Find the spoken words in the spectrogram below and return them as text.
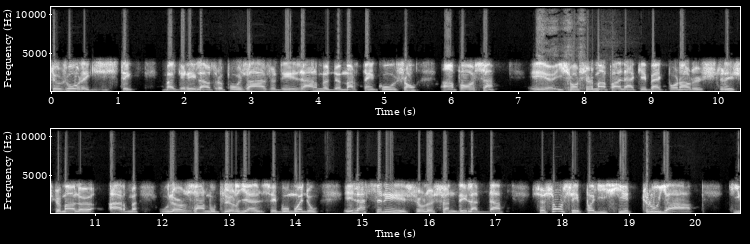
toujours existé, malgré l'entreposage des armes de Martin Cochon en passant. Et euh, ils sont sûrement pas allés à Québec pour enregistrer justement leurs armes ou leurs armes au pluriel, ces beaux moineaux. Et la cerise sur le Sunday là-dedans, ce sont ces policiers trouillards qui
